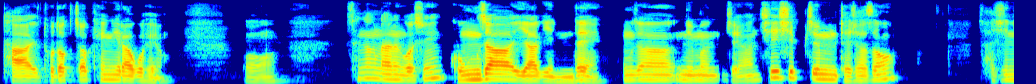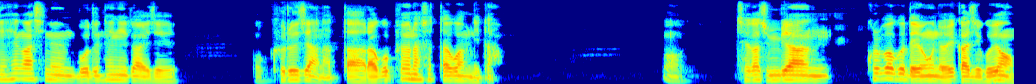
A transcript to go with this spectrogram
다 도덕적 행위라고 해요. 어, 생각나는 것이 공자 이야기인데 공자님은 이제 한 70쯤 되셔서 자신이 행하시는 모든 행위가 이제 뭐 그르지 않았다라고 표현하셨다고 합니다. 어, 제가 준비한 콜버그 내용은 여기까지고요.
